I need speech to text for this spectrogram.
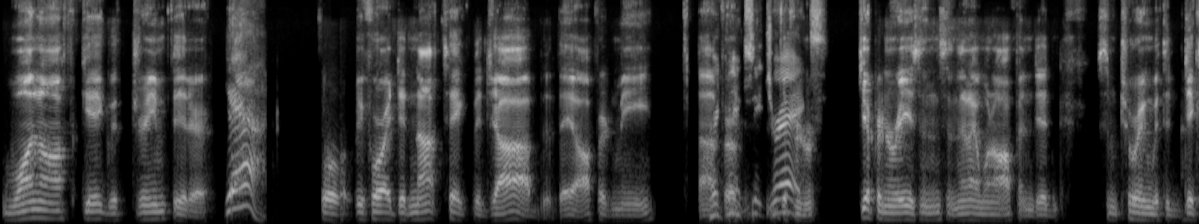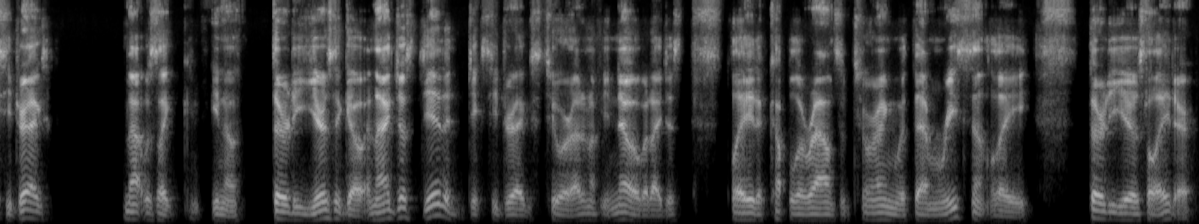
one-off gig with Dream Theater. Yeah. For, before I did not take the job that they offered me uh, for, Dixie Dregs. Different, different reasons, and then I went off and did some touring with the Dixie Dregs. that was like you know 30 years ago, and I just did a Dixie Dregs tour. I don't know if you know, but I just played a couple of rounds of touring with them recently, 30 years later.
